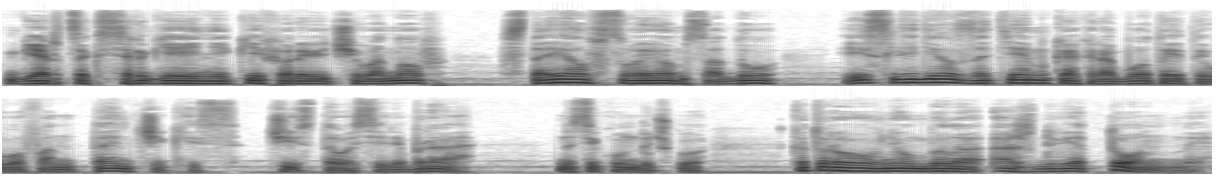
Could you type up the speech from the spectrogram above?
Герцог Сергей Никифорович Иванов стоял в своем саду и следил за тем, как работает его фонтанчик из чистого серебра, на секундочку, которого в нем было аж две тонны.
